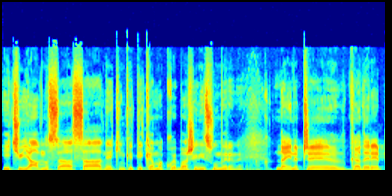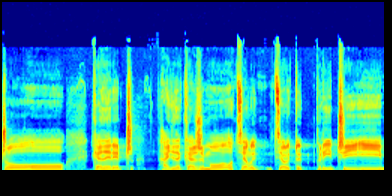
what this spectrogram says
ići javno sa, sa nekim kritikama koje baš i nisu umerene. Da, inače, kada je reč o, kada je reč, hajde da kažemo, o celoj, celoj toj priči i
